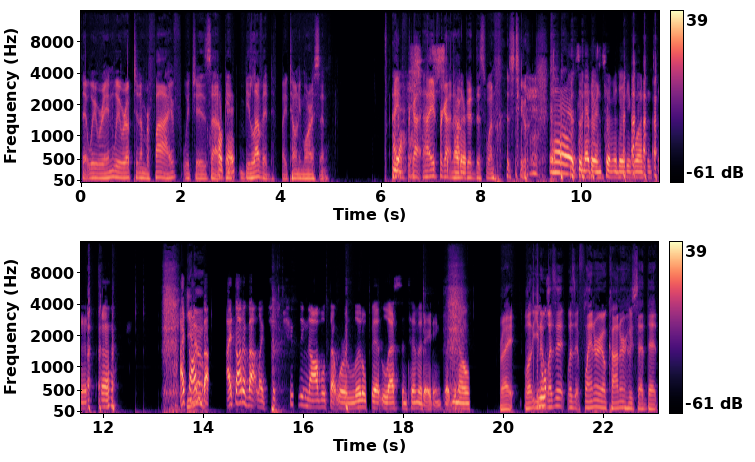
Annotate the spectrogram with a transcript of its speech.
that we were in. We were up to number five, which is uh, okay. Be- "Beloved" by Toni Morrison. I, yeah. had, forgot, I had forgotten another, how good this one was too. oh, it's another intimidating one, isn't it? Uh, I thought you know, about I thought about like just choosing novels that were a little bit less intimidating, but you know. Right. Well, you know, was it was it Flannery O'Connor who said that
